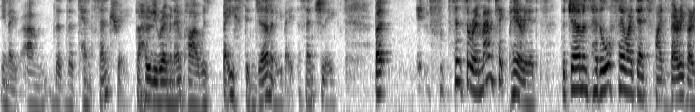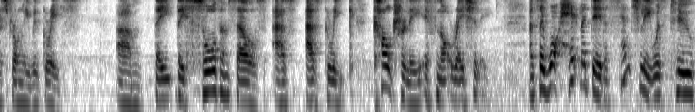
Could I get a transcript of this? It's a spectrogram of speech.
you know um, the the tenth century. The Holy Roman Empire was based in Germany, essentially, but. It, f- since the Romantic period, the Germans had also identified very, very strongly with Greece. Um, they they saw themselves as as Greek culturally, if not racially. And so what Hitler did essentially was to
